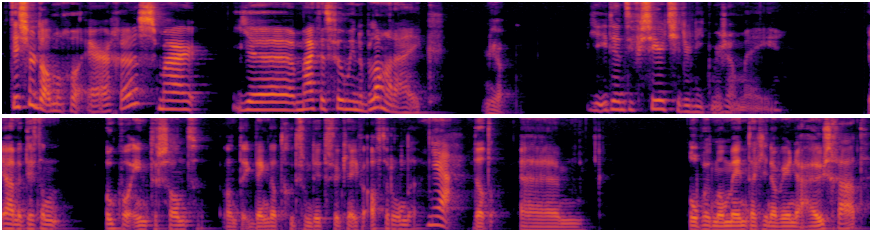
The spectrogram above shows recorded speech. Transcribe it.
Het is er dan nog wel ergens, maar je maakt het veel minder belangrijk. Ja. Je identificeert je er niet meer zo mee. ja, en het is dan ook wel interessant. Want ik denk dat het goed is om dit stukje even af te ronden. Ja, dat ehm, op het moment dat je dan weer naar huis gaat,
